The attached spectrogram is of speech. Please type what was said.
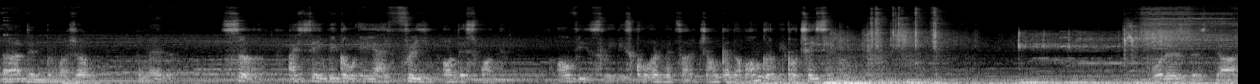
Nah, I didn't bring my shovel, Commander. Sir, I say we go AI free on this one. Obviously, these coordinates are junk, and the longer we go chasing. What is this, Dot?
